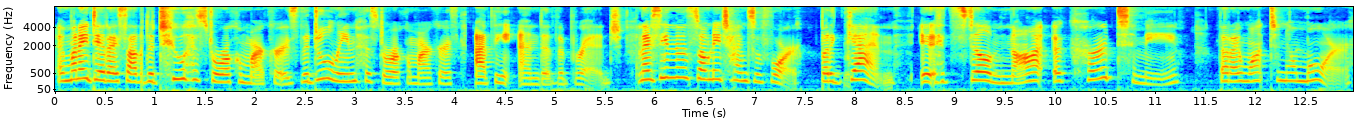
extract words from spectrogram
And when I did, I saw the two historical markers, the dueling historical markers at the end of the bridge. And I've seen them so many times before. But again, it had still not occurred to me that I want to know more.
